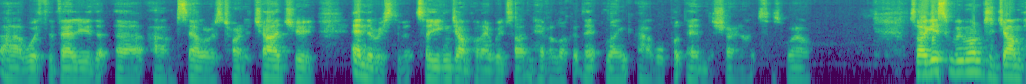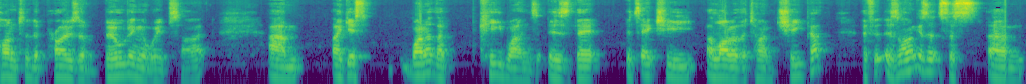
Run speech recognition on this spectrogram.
uh, worth the value that the um, seller is trying to charge you, and the rest of it. So you can jump on our website and have a look at that link. Uh, we'll put that in the show notes as well. So I guess we wanted to jump onto the pros of building a website. Um, I guess one of the key ones is that it's actually a lot of the time cheaper. If as long as it's a um,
